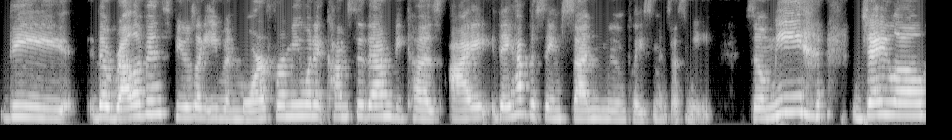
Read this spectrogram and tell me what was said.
the the relevance feels like even more for me when it comes to them because i they have the same sun moon placements as me. So me j lo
